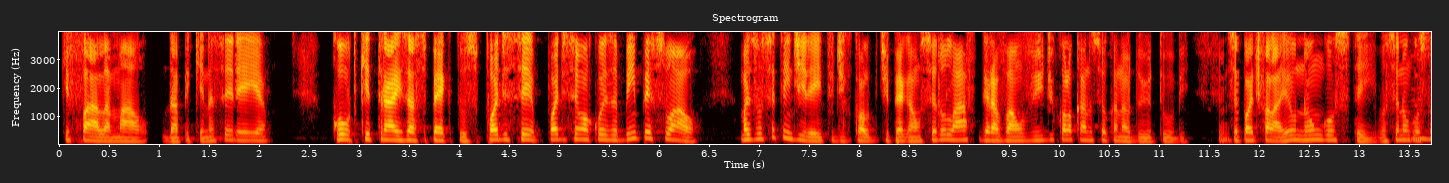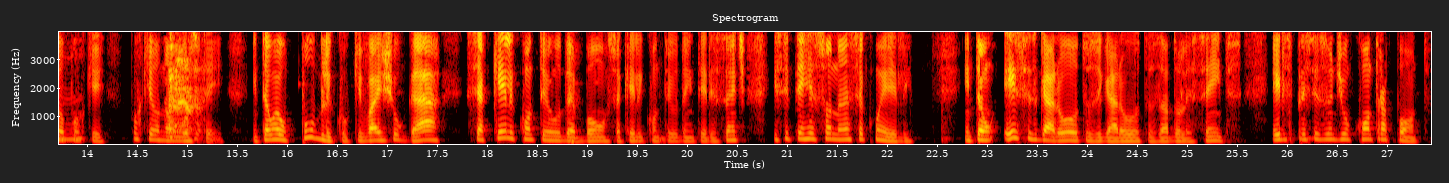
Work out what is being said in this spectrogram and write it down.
que fala mal da pequena sereia, que traz aspectos, pode ser, pode ser uma coisa bem pessoal, mas você tem direito de, de pegar um celular, gravar um vídeo e colocar no seu canal do YouTube. Sim. Você pode falar, eu não gostei. Você não gostou Uhum. por quê? Porque eu não gostei. Então é o público que vai julgar se aquele conteúdo é bom, se aquele conteúdo é interessante e se tem ressonância com ele. Então, esses garotos e garotas, adolescentes, eles precisam de um contraponto.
